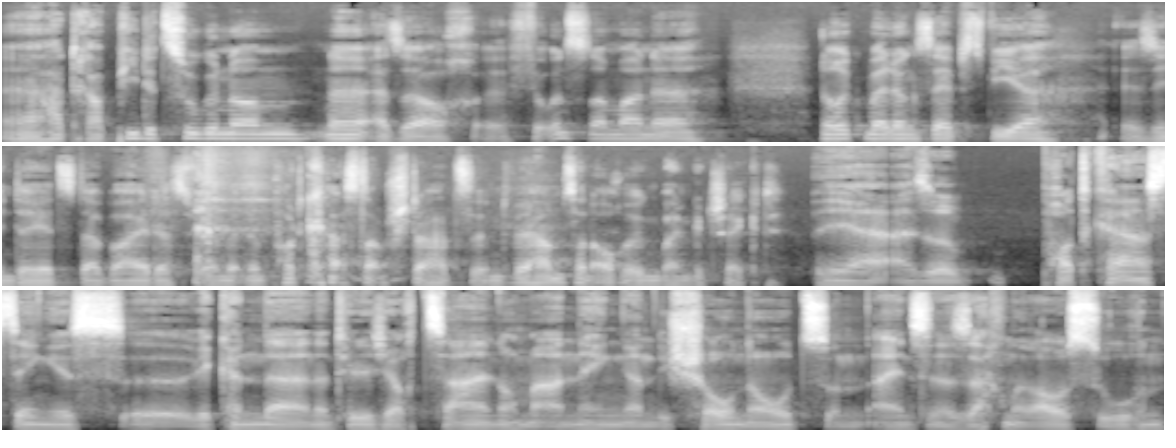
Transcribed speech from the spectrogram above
äh, hat rapide zugenommen. Ne? Also auch äh, für uns nochmal eine, eine Rückmeldung. Selbst wir äh, sind da jetzt dabei, dass wir mit einem Podcast am Start sind. Wir haben es dann auch irgendwann gecheckt. Ja, also Podcasting ist, wir können da natürlich auch Zahlen nochmal anhängen an die Show Notes und einzelne Sachen raussuchen.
